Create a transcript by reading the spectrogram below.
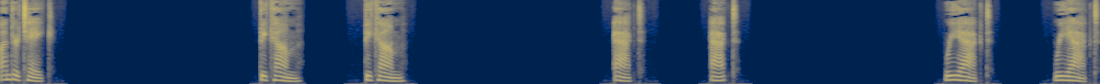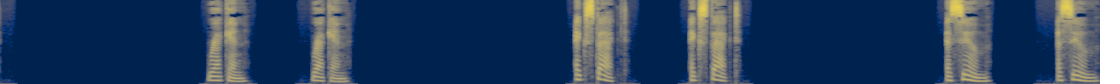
undertake. Become, become. Act, act. React, react. Reckon, reckon. Expect, expect. Assume, assume.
